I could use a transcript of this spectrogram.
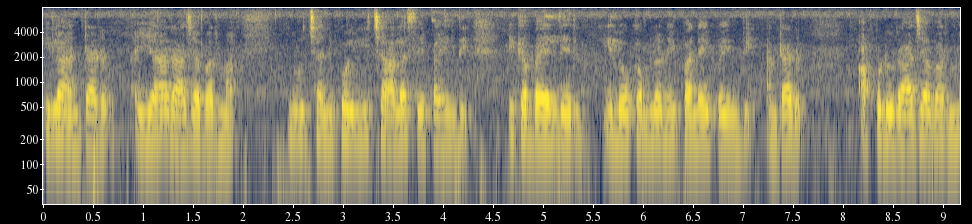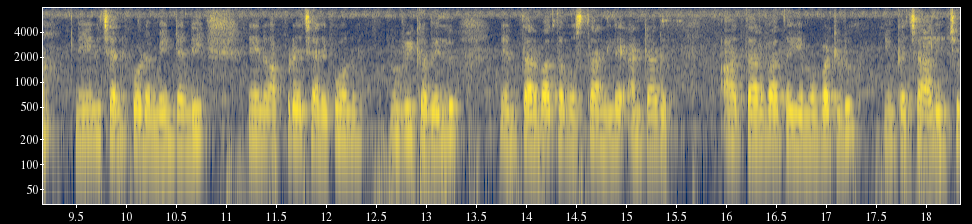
ఇలా అంటాడు అయ్యా రాజావర్మ నువ్వు చనిపోయి చాలాసేపు అయింది ఇక బయలుదేరు ఈ లోకంలో నీ పని అయిపోయింది అంటాడు. అప్పుడు రాజావర్మ నేను చనిపోవడం ఏంటండి? నేను అప్పుడే చనిపోను. నువ్వు ఇక వెళ్ళు నేను తర్వాత వస్తానులే అంటాడు. ఆ తర్వాత యమభటుడు ఇంకా చాలించు.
